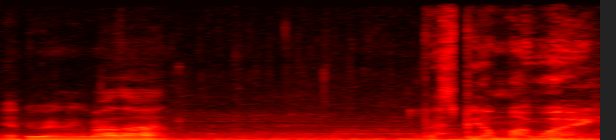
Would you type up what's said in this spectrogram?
Can't do anything about that. Best be on my way.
